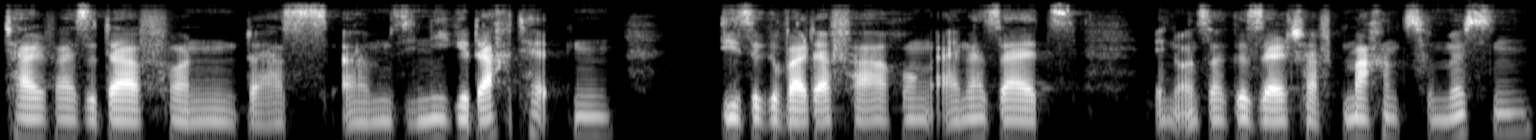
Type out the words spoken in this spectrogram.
teilweise davon, dass ähm, sie nie gedacht hätten, diese Gewalterfahrung einerseits in unserer Gesellschaft machen zu müssen,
